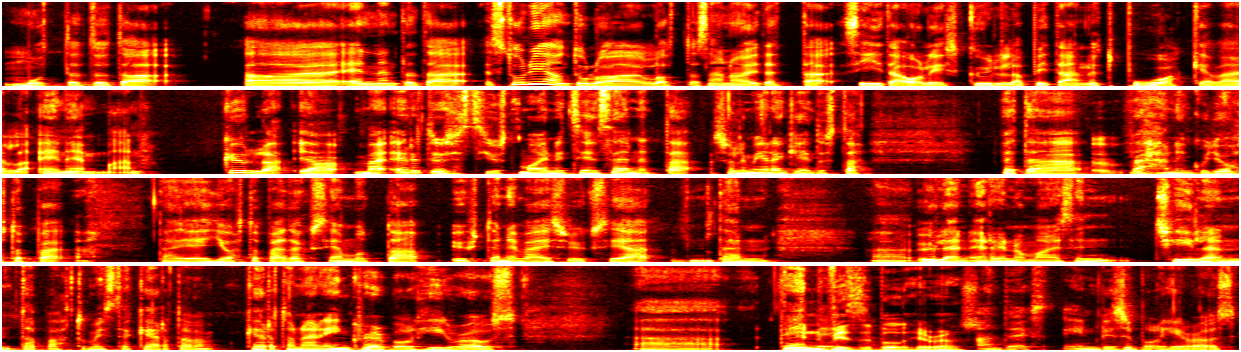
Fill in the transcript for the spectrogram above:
mutta tota, ää, ennen tätä studion tuloa Lotta sanoit, että siitä olisi kyllä pitänyt puhua keväällä enemmän. Kyllä, ja mä erityisesti just mainitsin sen, että se oli mielenkiintoista vetää vähän niin kuin johtopä- tai ei johtopäätöksiä, mutta yhteneväisyyksiä tämän Ylen erinomaisen Chilen tapahtumista kerto- kertoneen Incredible Heroes TV, Invisible Heroes. Anteeksi, Invisible Heroes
